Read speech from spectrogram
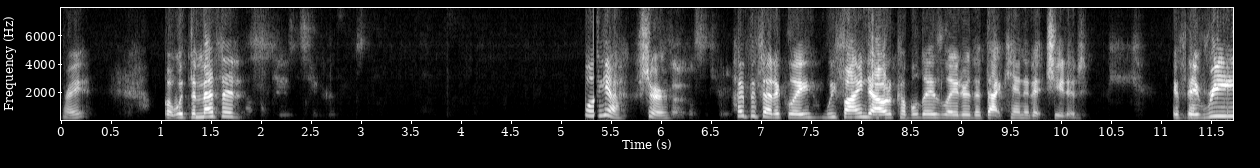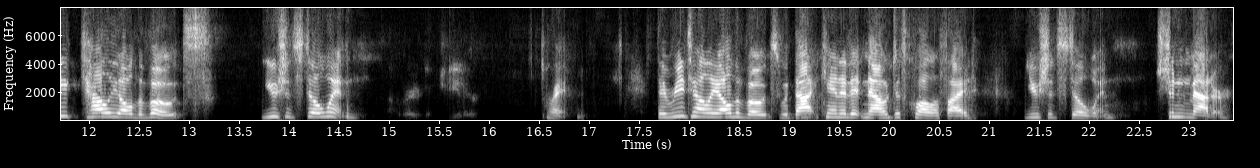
right? But with the method, well, yeah, sure. Hypothetically, we find out a couple days later that that candidate cheated. If they re-tally all the votes, you should still win. Not a very good cheater. Right. They retally all the votes with that candidate now disqualified, you should still win. Shouldn't matter.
